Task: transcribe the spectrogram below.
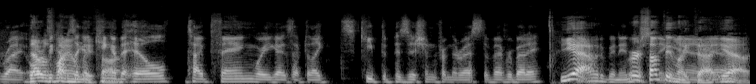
Right. That or was my becomes like a only king of thought. the hill type thing where you guys have to like keep the position from the rest of everybody. yeah would've been or something interesting. like that yeah, yeah.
